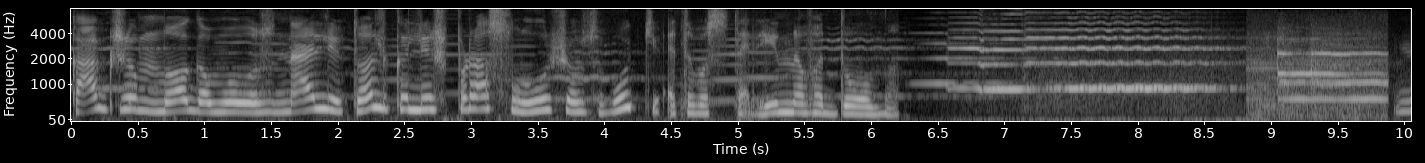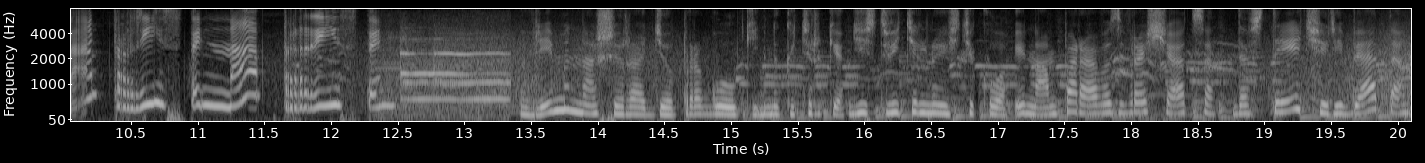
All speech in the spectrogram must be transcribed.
как же много мы узнали, только лишь прослушав звуки этого старинного дома. Пристань, на пристань. Время нашей радиопрогулки на катерке действительно истекло, и нам пора возвращаться. До встречи, ребята!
